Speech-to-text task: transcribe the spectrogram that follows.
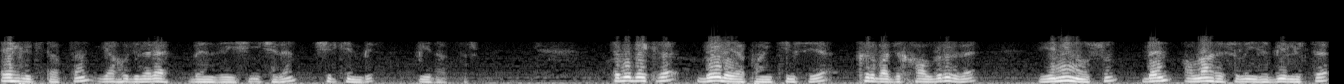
ehli kitaptan Yahudilere benzeyişi içeren şirkin bir bidattır. Ebu Bekre böyle yapan kimseye kırbacı kaldırır ve yemin olsun ben Allah Resulü ile birlikte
